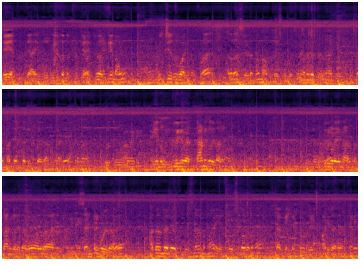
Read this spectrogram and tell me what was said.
ಹೇಯ ಕೃತ್ಯ ಆಯಿತು ಹಿಡಿತನ ಕೃತ್ಯ ಆಯಿತು, ಅದಕ್ಕೆ ನಾವು ನಿಶ್ಚಿತವಾಗಿಯೂ ಕೂಡ ಅದರ ಸೇಡನ್ನು ನಾವು ತೋರಿಸ್ಕೋಬೇಕು ನನಗೆ ಹಾಗೆ ಮಾಧ್ಯಮದಲ್ಲಿ ಇದ್ದಾರೆ ಇವತ್ತು ಏನು ಉಗ್ರಿಗರ ತಾಣಗಳಿದ್ದಾವೆ ಉಗ್ರಿಗಳ ಏನು ಆಡುವ ತಾಣಗಳಿದ್ದಾವೆ ಅವರ ಸೆಂಟ್ರ್ಗಳಿದ್ದಾವೆ ಅದರ ಮೇಲೆ ಒಂದು ದಿವಸ ನಮ್ಮ ಏರ್ಫೋರ್ಸ್ ಅವರನ್ನ ಟಾರ್ಗೆಟ್ ಇಟ್ಟು ರೇಟ್ ಮಾಡಿದ್ದಾರೆ ಅಂತೇಳಿ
